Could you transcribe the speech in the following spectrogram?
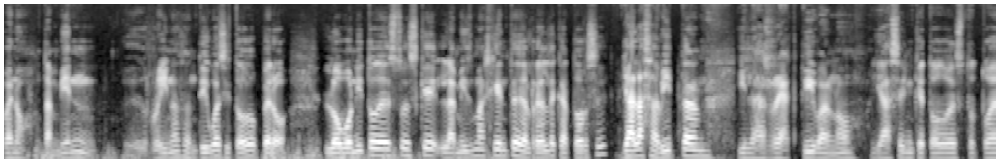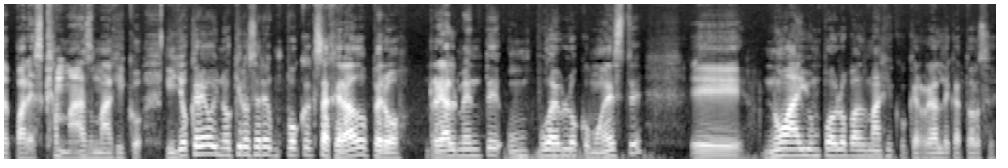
bueno, también eh, ruinas antiguas y todo, pero lo bonito de esto es que la misma gente del Real de 14 ya las habitan y las reactivan, ¿no? Y hacen que todo esto todavía parezca más mágico. Y yo creo, y no quiero ser un poco exagerado, pero realmente un pueblo como este, eh, no hay un pueblo más mágico que Real de 14.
